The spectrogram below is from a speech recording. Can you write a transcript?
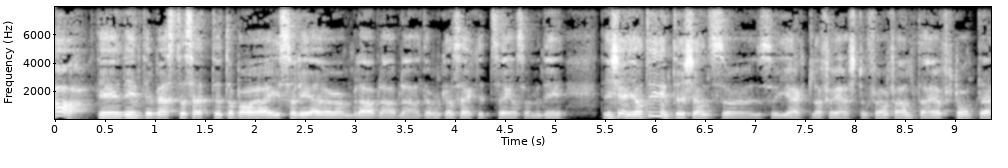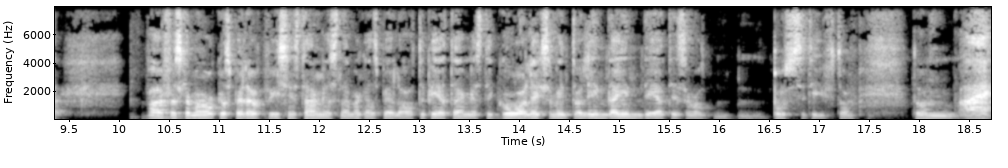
Ja, det, det är inte bästa sättet att bara isolera dem, bla bla bla. De kan säkert säga så, men det, det känns, jag tycker inte det känns så, så jäkla fräscht. Och framförallt där, jag förstår inte. Varför ska man åka och spela uppvisningstennis när man kan spela ATP-tennis? Det går liksom inte att linda in det till något positivt. De, de, nej,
